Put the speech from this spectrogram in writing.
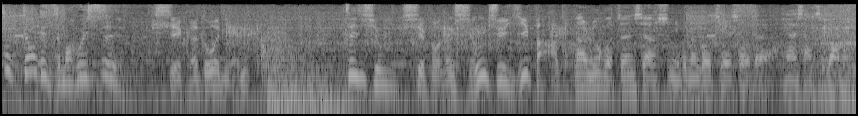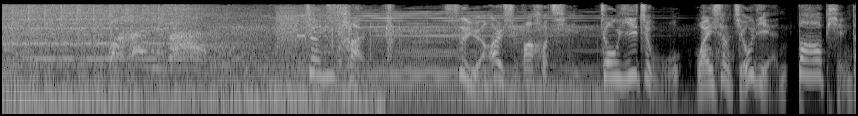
这到底怎么回事？事隔多年，真凶是否能绳之以法？那如果真相是你不能够接受的，你还想知道吗？我恨你们！侦探，四月二十八号起，周一至五晚上九点八频道。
